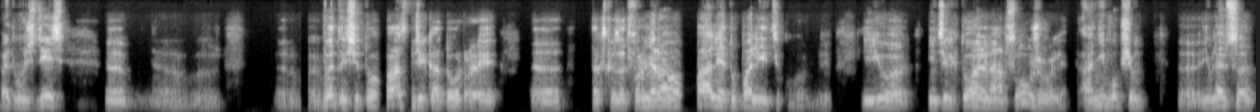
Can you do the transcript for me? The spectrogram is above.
Поэтому здесь э, э, в этой ситуации, которые, э, так сказать, формировали эту политику, ее интеллектуально обслуживали, они, в общем, являются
